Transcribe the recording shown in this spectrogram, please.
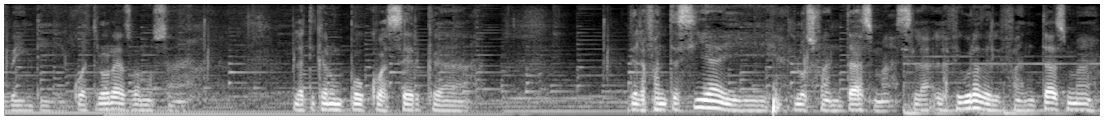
las 24 horas vamos a platicar un poco acerca de la fantasía y los fantasmas. La, figura del fantasma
